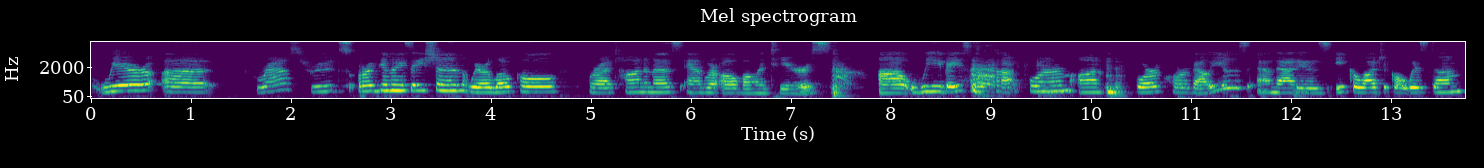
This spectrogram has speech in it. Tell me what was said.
we're a grassroots organization, we're local, we're autonomous, and we're all volunteers. Uh, we base our platform on four core values, and that is ecological wisdom,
